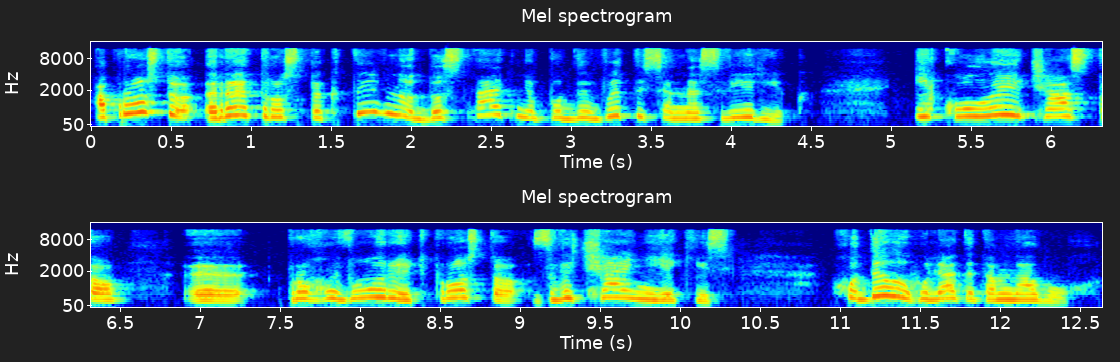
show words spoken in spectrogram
а просто ретроспективно достатньо подивитися на свій рік. І коли часто е, проговорюють просто звичайні якісь, ходили гуляти там на луг,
